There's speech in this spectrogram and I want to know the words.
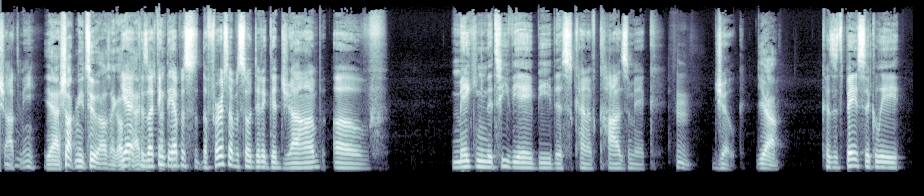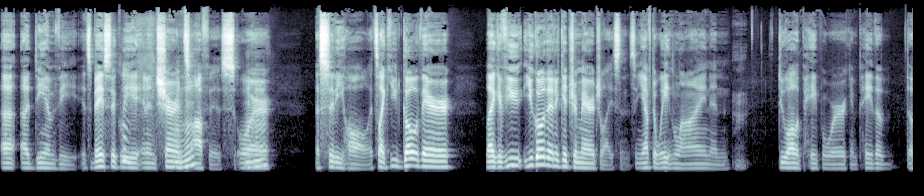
It shocked me. Yeah, shocked me too. I was like, okay, yeah, because I, didn't think the expect episode, the first episode, did a good job of making the TVA be this kind of cosmic Hmm. joke. Yeah, Because it's basically a, a DMV. It's basically an insurance Mhm. office or Mhm. a city hall. It's like you'd go there, like if you you go there to get your marriage license, and you have to wait in line and do all the paperwork and pay the the,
